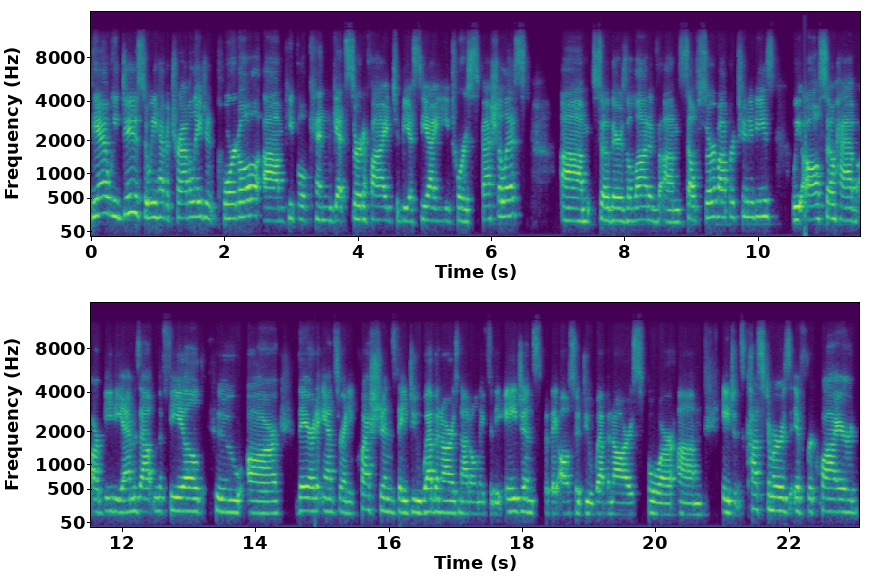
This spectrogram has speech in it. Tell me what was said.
Yeah, we do. So we have a travel agent portal. Um, people can get certified to be a CIE tours specialist. Um, so there's a lot of um, self-serve opportunities. We also have our BDMs out in the field who are there to answer any questions. They do webinars not only for the agents, but they also do webinars for um, agents' customers if required.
